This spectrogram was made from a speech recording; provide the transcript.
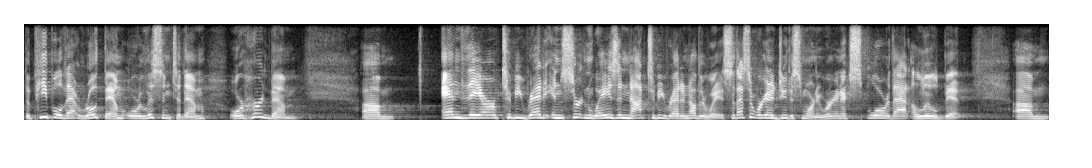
the people that wrote them or listened to them or heard them. Um, and they are to be read in certain ways and not to be read in other ways. So that's what we're going to do this morning. We're going to explore that a little bit. Um,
